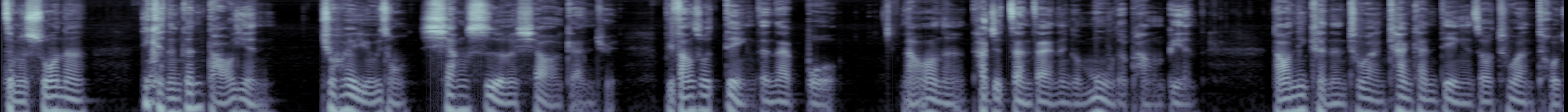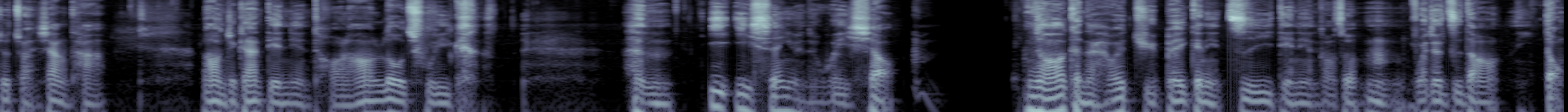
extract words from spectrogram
怎么说呢？你可能跟导演就会有一种相视而笑的感觉。比方说，电影正在播，然后呢，他就站在那个幕的旁边，然后你可能突然看看电影之后，突然头就转向他，然后你就跟他点点头，然后露出一个很意义深远的微笑。然后可能还会举杯跟你致意，点点头说：“嗯，我就知道你懂。”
